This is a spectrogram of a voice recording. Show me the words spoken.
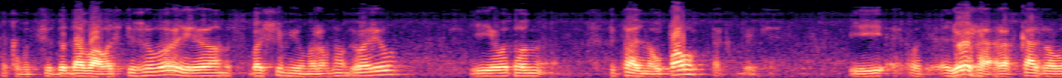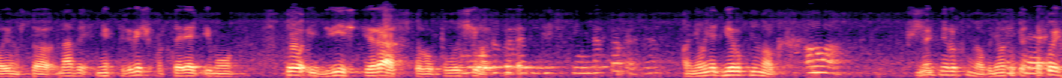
как ему все давалось тяжело, и он с большим юмором там говорил, и вот он специально упал, так сказать, и вот лежа рассказывал им, что надо некоторые вещи повторять ему 100 и 200 раз, чтобы получилось. У него физический недостаток, да? У него нет ни рук, ни ног. А. У него нет ни рук, ни ног. У него Это такой...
